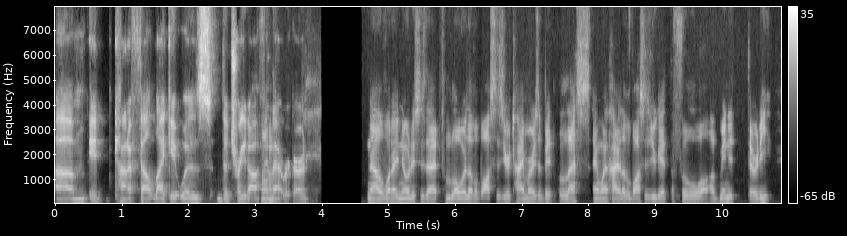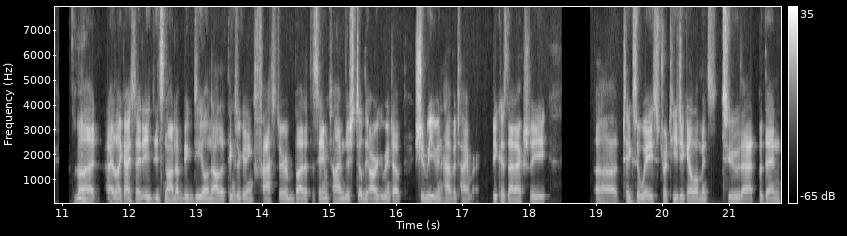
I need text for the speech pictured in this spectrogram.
um, it kind of felt like it was the trade off in Mhm. that regard. Now, what I noticed is that from lower level bosses, your timer is a bit less, and when higher level bosses, you get the full uh, minute thirty. But I, like I said, it, it's not a big deal now that things are getting faster. But at the same time, there's still the argument of should we even have a timer? Because that actually uh, takes away strategic elements to that. But then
